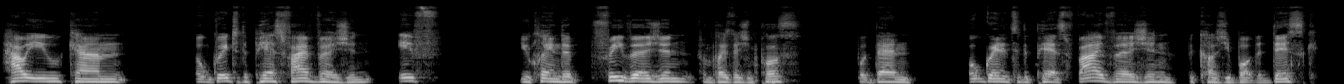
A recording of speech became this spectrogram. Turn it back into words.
how you can upgrade to the PS5 version if you claim the free version from PlayStation Plus, but then upgraded to the PS5 version because you bought the disc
